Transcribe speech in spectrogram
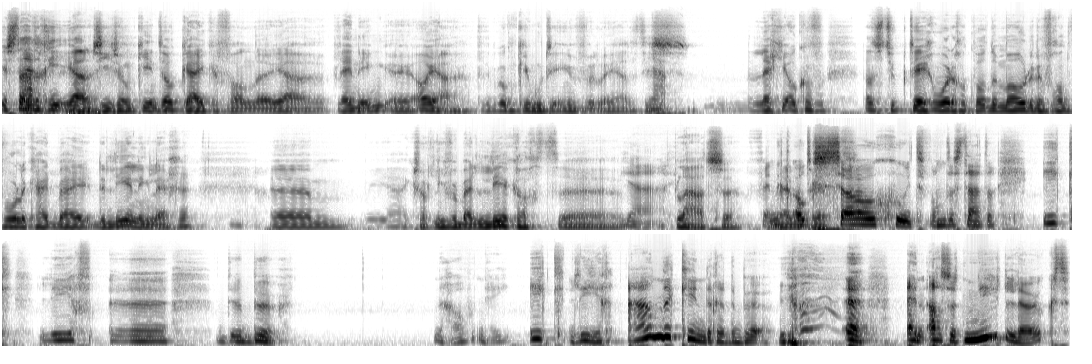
staat in, ja, dan zie je zo'n kind ook kijken van, eh, ja, planning. eh, oh ja, dat heb ik ook een keer moeten invullen. Ja, dat is, leg je ook een, dat is natuurlijk tegenwoordig ook wel de mode, de verantwoordelijkheid bij de leerling leggen. Ehm, ja, ik zou het liever bij de leerkracht eh, Ja, plaatsen. vind ik ook zo goed. Want er staat er, ik leer eh, de be. Nou, nee, ik leer aan de kinderen de be. Ja. Eh, en als het niet lukt,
